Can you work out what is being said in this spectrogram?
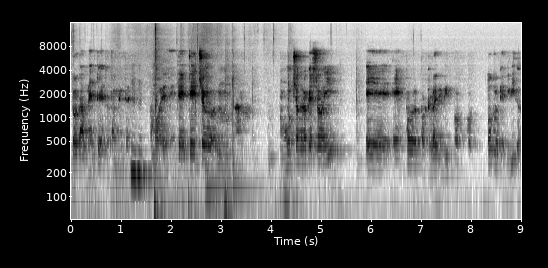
Totalmente, totalmente. Vamos, de, de, hecho, mm, mucho de lo que soy eh, es por, porque lo he vivido, por, todo lo que he vivido.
